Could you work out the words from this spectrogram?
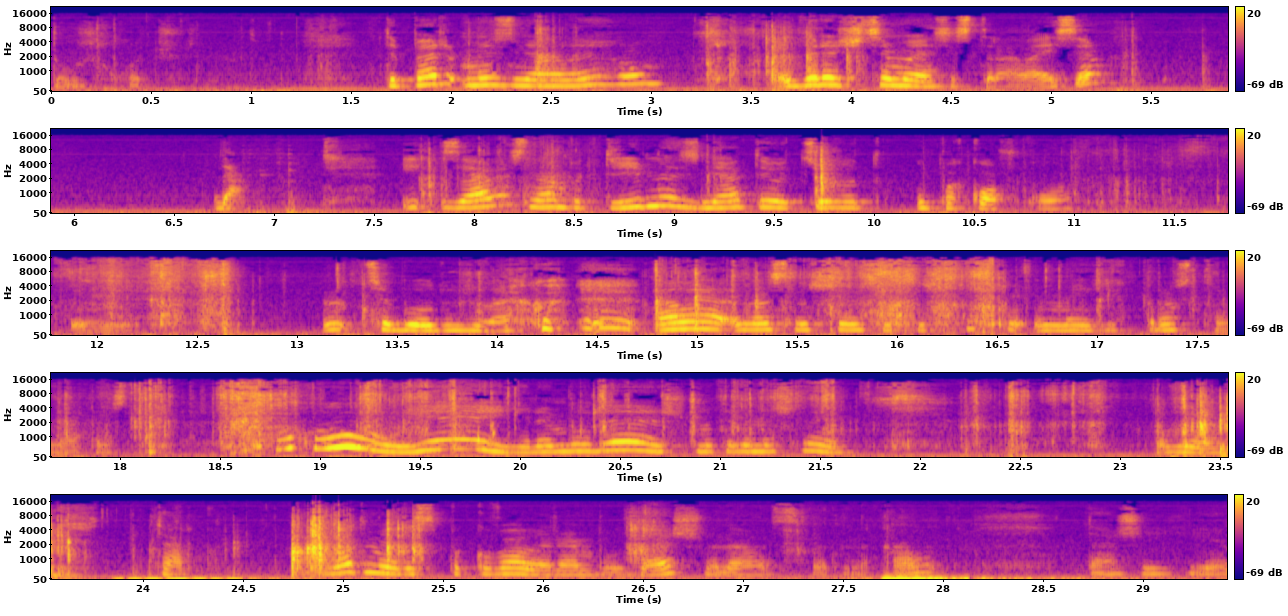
дуже хочу. Тепер ми зняли його. До речі, це моя сестра Леся. Да. І зараз нам потрібно зняти оцю от упаковку. Ну, Це було дуже легко. Але у нас лишилися ці штуки, і ми їх просто-напросто. Уху! Єй! Rainbow Dash! Ми тебе знайшли. Так. От ми розпакували Rainbow Dash, вона ось от на каву. Даже є.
